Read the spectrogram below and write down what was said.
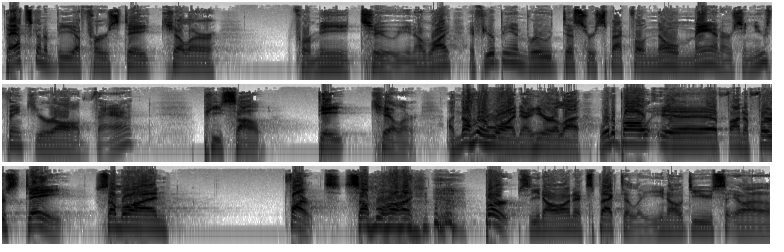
that's going to be a first date killer for me too. You know why? If you're being rude, disrespectful, no manners, and you think you're all that, peace out. Date killer. Another one I hear a lot. What about if on a first date someone farts, someone burps, you know, unexpectedly? You know, do you say, uh,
